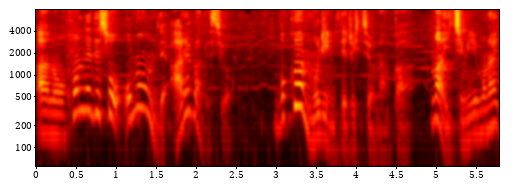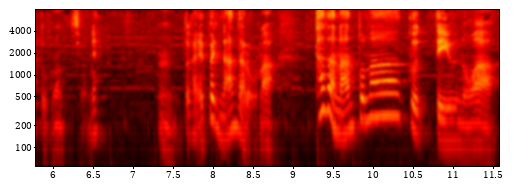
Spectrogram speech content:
ああの本音でそう思うんであればですよ。僕は無理に出る必要なんかまあ1ミリもないと思うんですよね。うん、だからやっぱりなんだろうな。ただなんとなくっていうのは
